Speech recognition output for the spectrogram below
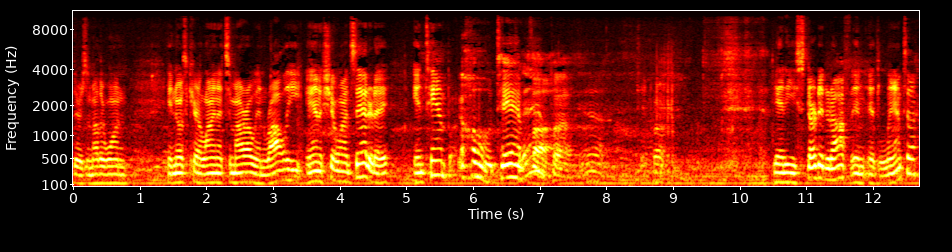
There's another one in North Carolina tomorrow in Raleigh, and a show on Saturday in Tampa. Oh, Tampa. Tampa, yeah. Tampa. And he started it off in Atlanta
